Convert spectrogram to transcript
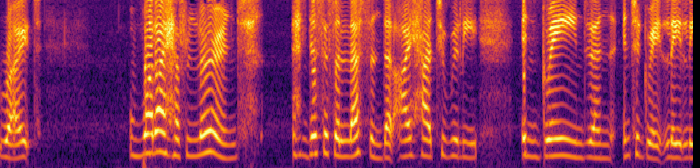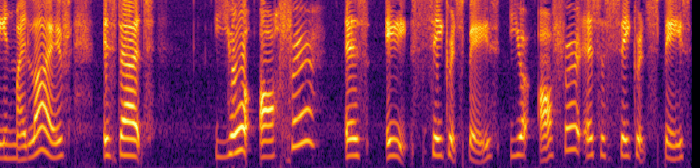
right? What I have learned and this is a lesson that I had to really ingrain and integrate lately in my life is that your offer is a sacred space. Your offer is a sacred space.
